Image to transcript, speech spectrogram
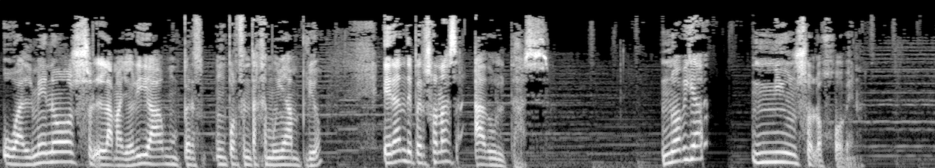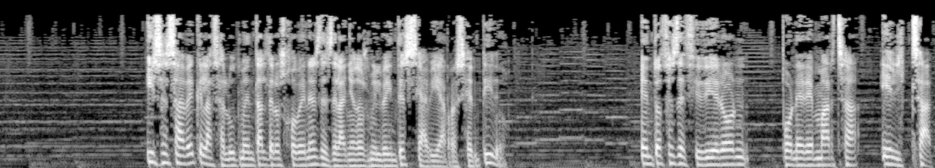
o al menos la mayoría, un, porcentaje muy amplio, eran de personas adultas. No había ni un solo joven. Y se sabe que la salud mental de los jóvenes desde el año 2020 se había resentido. Entonces decidieron poner en marcha el chat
